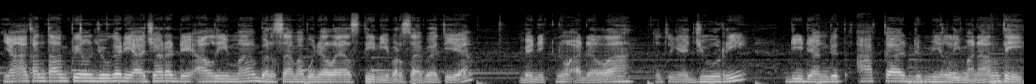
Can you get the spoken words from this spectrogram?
yang akan tampil juga di acara DA5 bersama Bunda Lesti nih persahabat ya. Benigno adalah tentunya juri di Dangdut Akademi 5 nanti.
